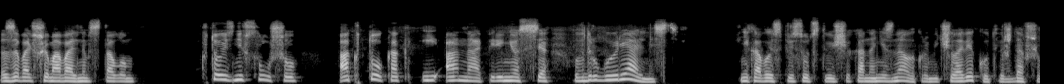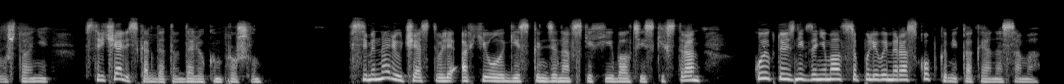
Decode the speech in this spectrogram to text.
за большим овальным столом. Кто из них слушал, а кто, как и она, перенесся в другую реальность? Никого из присутствующих она не знала, кроме человека, утверждавшего, что они встречались когда-то в далеком прошлом. В семинаре участвовали археологи из скандинавских и балтийских стран, кое-кто из них занимался полевыми раскопками, как и она сама.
